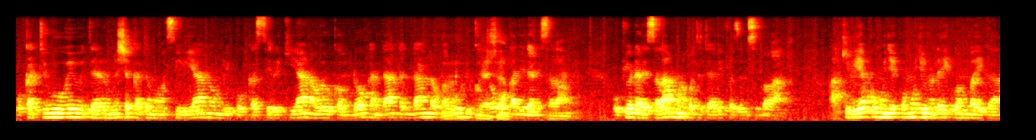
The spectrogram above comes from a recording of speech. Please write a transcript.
Wakati huo wewe tayari umeshakata mawasiliano, mlipokasirikiana wewe ukaondoka Ndanda, Ndanda ukarudi, ukatoka ukaja Dar es Salaam. Ukiwa Dar es Salaam unapata taarifa za msiba wake, akili yako moja kwa moja unadai kwamba ika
